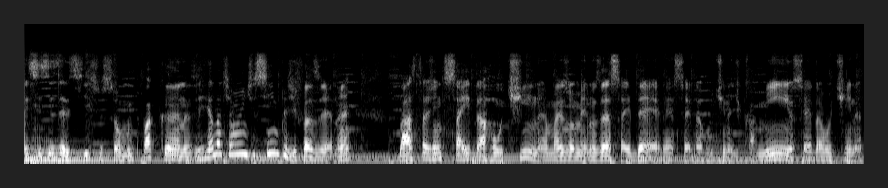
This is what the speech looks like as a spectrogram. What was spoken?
Esses exercícios são muito bacanas e relativamente simples de fazer, né? Basta a gente sair da rotina, mais ou menos essa ideia, né? Sair da rotina de caminho, sair da rotina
